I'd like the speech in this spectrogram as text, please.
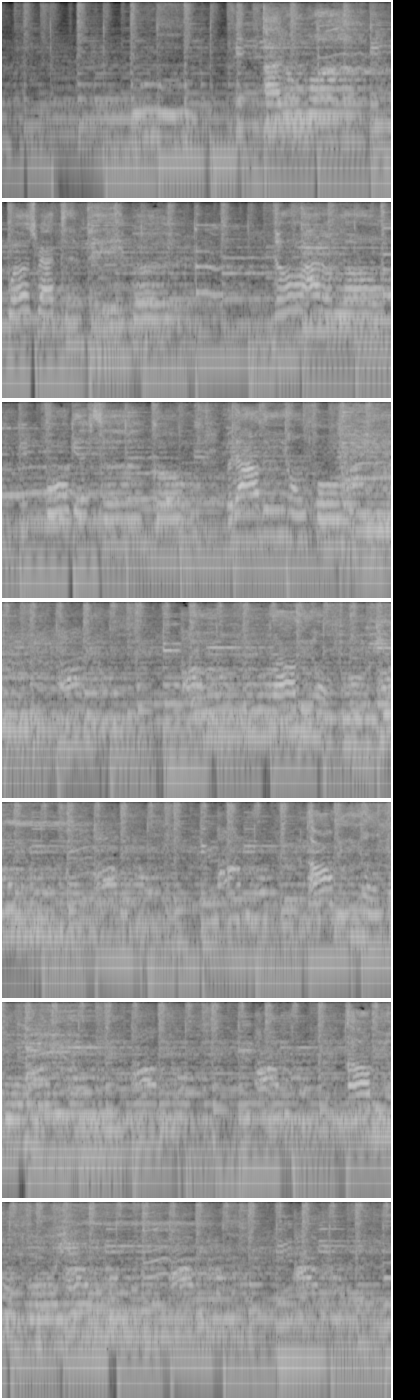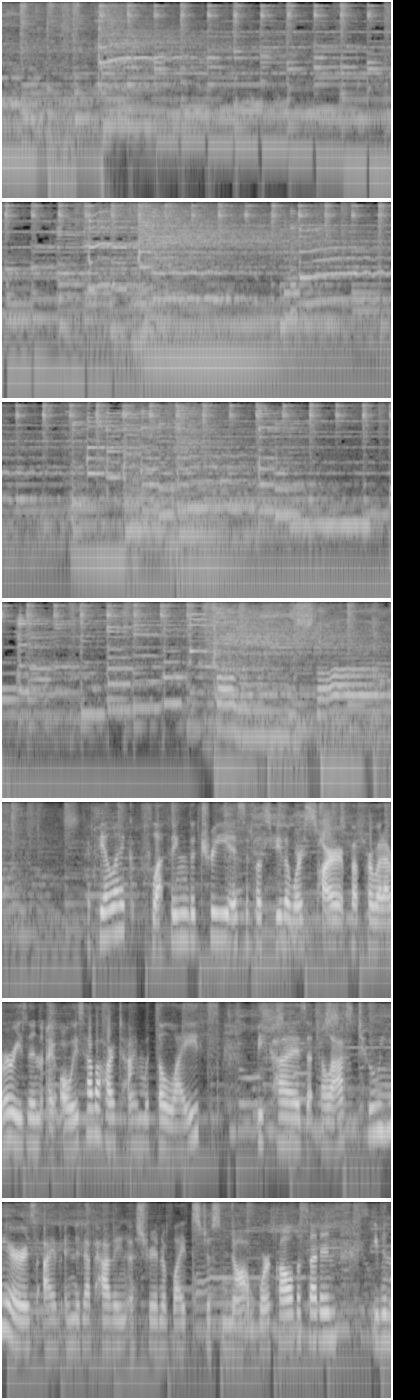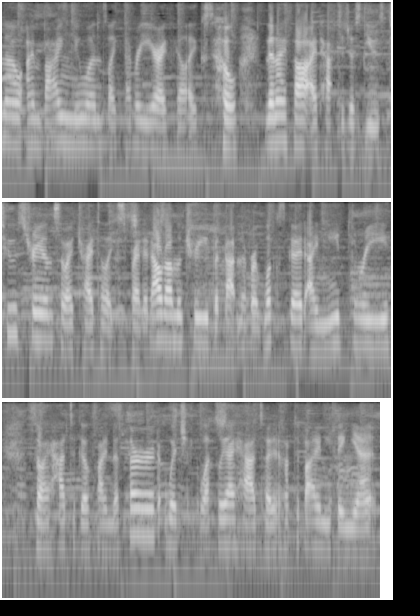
Feel like fluffing the tree is supposed to be the worst part, but for whatever reason, I always have a hard time with the lights because the last two years I've ended up having a strand of lights just not work all of a sudden, even though I'm buying new ones like every year, I feel like. So then I thought I'd have to just use two strands, so I tried to like spread it out on the tree, but that never looks good. I need three, so I had to go find a third, which luckily I had, so I didn't have to buy anything yet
